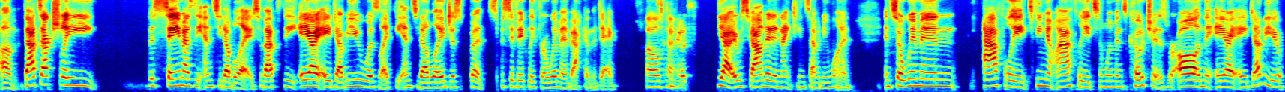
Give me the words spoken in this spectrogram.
Um, that's actually the same as the NCAA. So that's the AIAW was like the NCAA, just but specifically for women back in the day. okay. You know, yeah, it was founded in 1971. And so women athletes, female athletes, and women's coaches were all in the AIAW.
